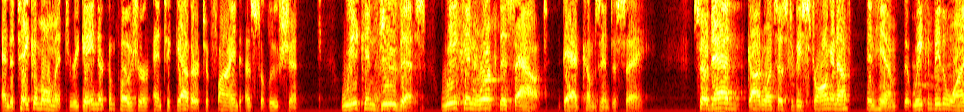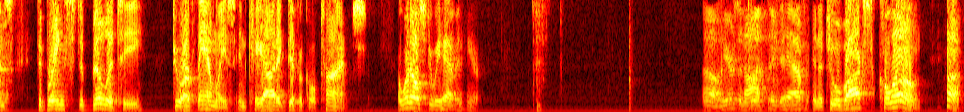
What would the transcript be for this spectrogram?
and to take a moment to regain their composure and together to find a solution. We can do this. We can work this out, Dad comes in to say. So, Dad, God wants us to be strong enough in Him that we can be the ones to bring stability to our families in chaotic, difficult times. what else do we have in here? Oh, here's an odd thing to have in a toolbox cologne. Huh.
